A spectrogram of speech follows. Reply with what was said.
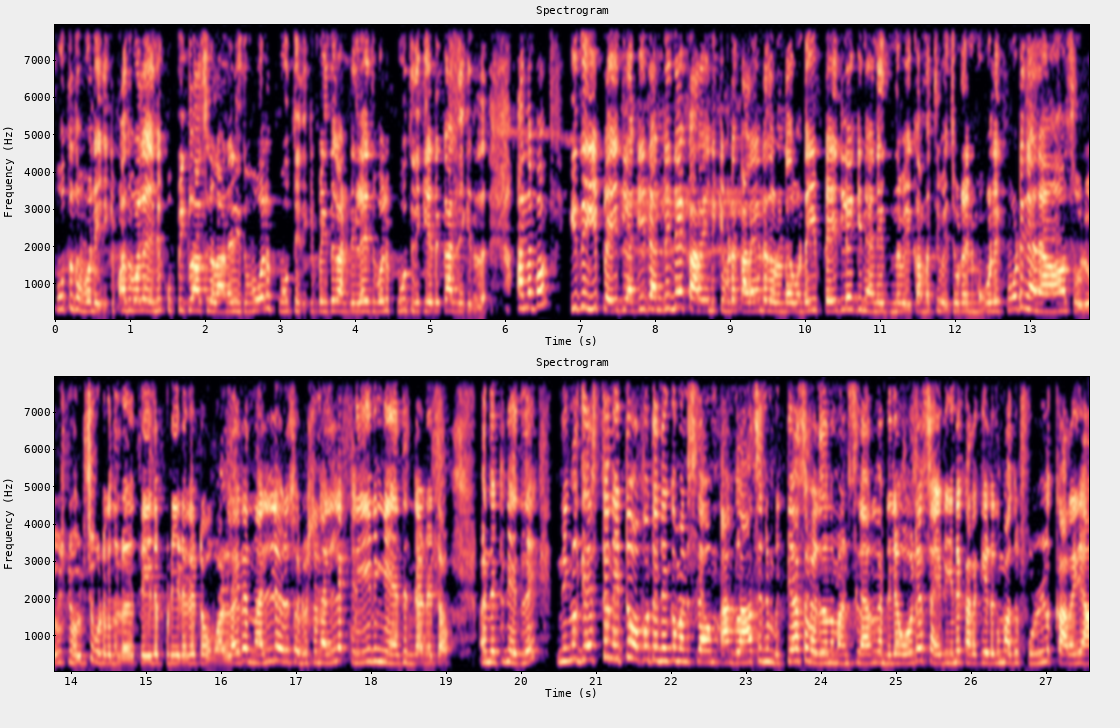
പൂത്തതുപോലെ ഇരിക്കും. അതുപോലെ തന്നെ കുപ്പി ഗ്ലാസ്സുകളാണെങ്കിൽ ഇതുപോലെ പൂത്തിരിക്കും. ഇപ്പോൾ ഇത് കണ്ടില്ല? ഇതുപോലെ പൂത്തിരിക്കും എടുക്കാതിരിക്കുന്നത്. അന്നപ്പം ഇത് ഈ പ്ലേറ്റിലാക്കി. ഈ രണ്ടിനെ കറ എനിക്ക് ഇവിടെ കളയേണ്ടതുള്ളത് കൊണ്ട് ഈ പ്ലേറ്റിലേക്ക് ഞാൻ ഇതിന്ന് വേ കമത്തി വെച്ചുകൊണ്ട് അതിന് മുകളിൽ കൂടി ഞാൻ ആ സൊല്യൂഷൻ ഒഴിച്ചു കൊടുക്കുന്നുണ്ട്. തേയിലപ്പൊടിയുടെ കേട്ടോ. വളരെ നല്ലൊരു സൊല്യൂഷൻ നല്ല ക്ലീനിങ് ഏജന്റാണ് കേട്ടോ. എന്നിട്ട് ഞാൻ ഇതിൽ നിങ്ങൾ ജസ്റ്റ് ഇട്ട് നോക്കുമ്പോൾ തന്നെ നിങ്ങൾക്ക് മനസ്സിലാവും. ആ ഗ്ലാസ്സിനും വ്യത്യാസം വരുന്നതെന്ന് മനസ്സിലാകും കണ്ടില്ലേ? ഓരോ സൈഡ് ഇങ്ങനെ കറക്കി എടുക്കുമ്പോൾ അത് ഫുള്ള് കറയി ആ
